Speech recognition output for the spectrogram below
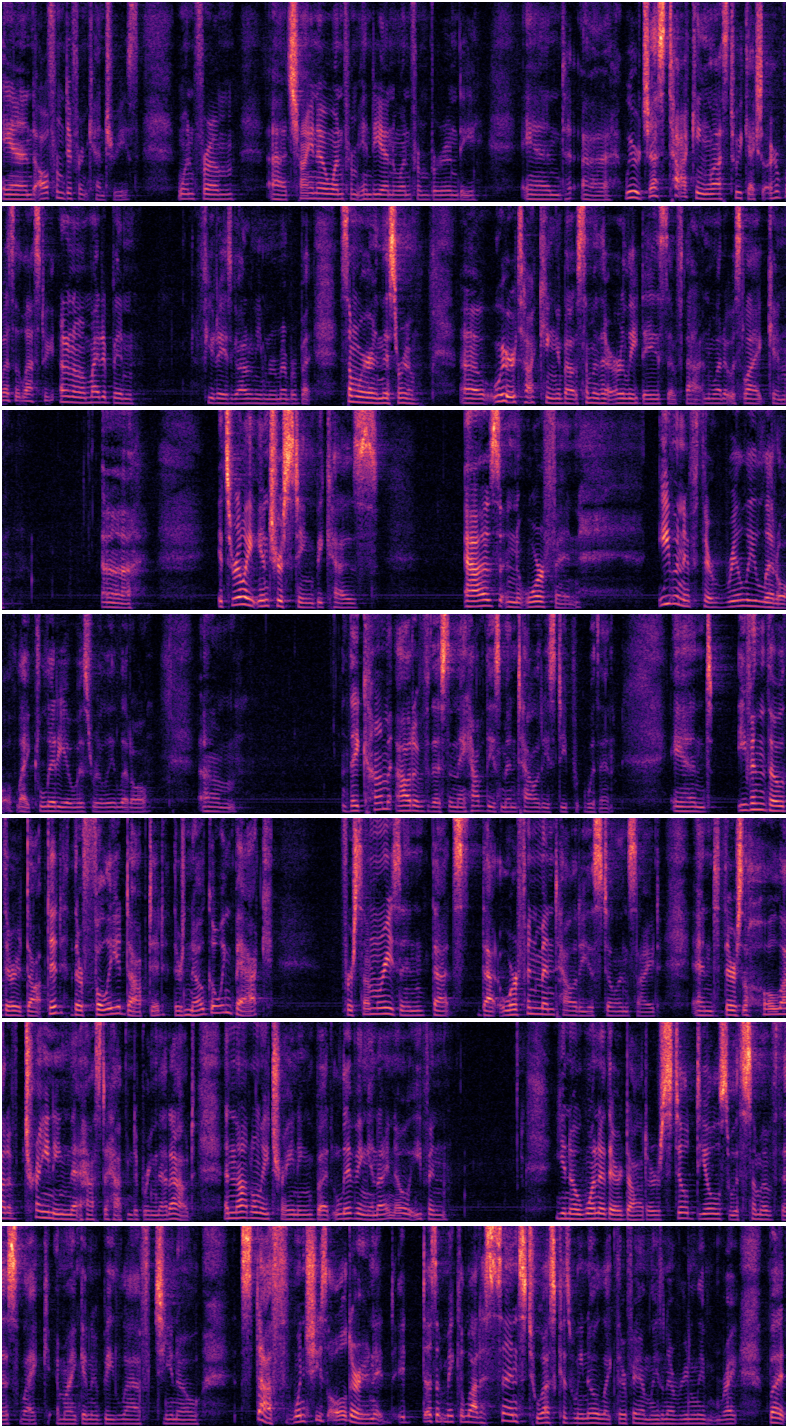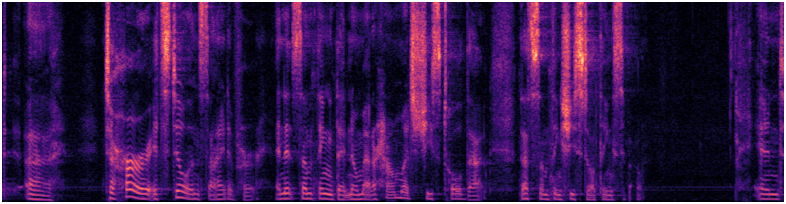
and all from different countries. One from uh, China, one from India, and one from Burundi. And uh, we were just talking last week, actually, or was it last week? I don't know. It might have been a few days ago. I don't even remember, but somewhere in this room, uh, we were talking about some of the early days of that and what it was like. And uh, it's really interesting because as an orphan, even if they're really little, like Lydia was really little, um, they come out of this and they have these mentalities deep within. And even though they're adopted, they're fully adopted, there's no going back. For some reason, that's, that orphan mentality is still inside. And there's a whole lot of training that has to happen to bring that out. And not only training, but living. And I know even you know, one of their daughters still deals with some of this, like, am I going to be left, you know, stuff. When she's older and it, it doesn't make a lot of sense to us because we know like their family's never going to leave them right? But uh, to her it's still inside of her and it's something that no matter how much she's told that that's something she still thinks about. And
